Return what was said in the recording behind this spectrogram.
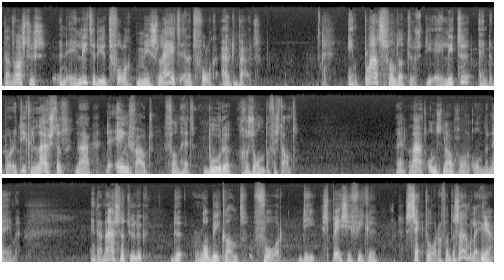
Dat was dus een elite die het volk misleidt en het volk uitbuit. In plaats van dat dus die elite en de politiek luistert naar de eenvoud van het boerengezonde verstand. laat ons nou gewoon ondernemen. En daarnaast natuurlijk de lobbykant voor die specifieke sectoren van de samenleving.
